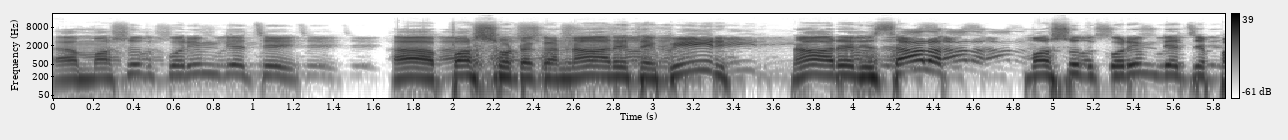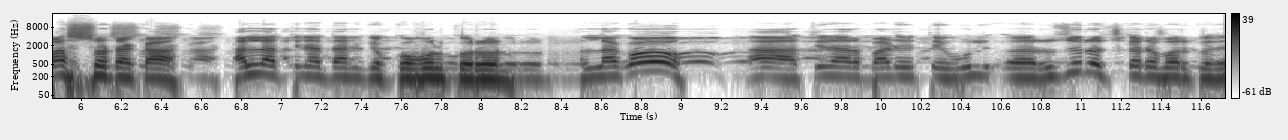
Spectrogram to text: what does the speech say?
মাসুদ করিম দিয়েছে হ্যাঁ পাঁচশো টাকা। না রে বীর না রে রিসালাত, মাসুদ করিম দিয়েছে পাঁচশো টাকা। আল্লাহ তিনা দানকে কবুল করুন। আল্লাহ গো হ্যাঁ তিনার বাড়িতে রুজু রোজগার বার করে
